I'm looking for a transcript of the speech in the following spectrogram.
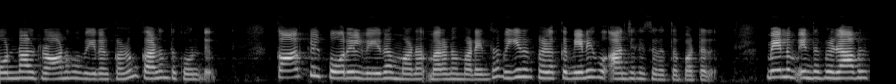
முன்னாள் ராணுவ வீரர்களும் கலந்து கொண்டு கார்கில் போரில் வீர மர மரணமடைந்த வீரர்களுக்கு நினைவு அஞ்சலி செலுத்தப்பட்டது. மேலும் இந்த விழாவில்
